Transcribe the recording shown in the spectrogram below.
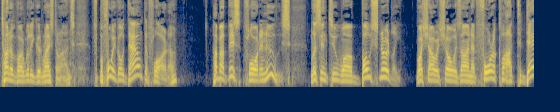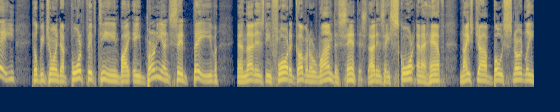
ton of uh, really good restaurants. Before we go down to Florida, how about this Florida news? Listen to uh, Bo Snerdley. Rush Hour Show is on at 4 o'clock. Today, he'll be joined at 4.15 by a Bernie and Sid fave and that is the Florida Governor, Ron DeSantis. That is a score and a half. Nice job, Bo Snerdley.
